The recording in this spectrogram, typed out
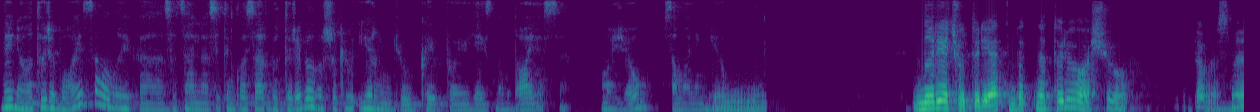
Dainiu, o tu riboji savo laiką socialiniuose tinkluose arba turi gal kažkokių įrankių, kaip jais naudojasi? Mažiau, samoningiau? Norėčiau turėti, bet neturiu aš jų. Prasme,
